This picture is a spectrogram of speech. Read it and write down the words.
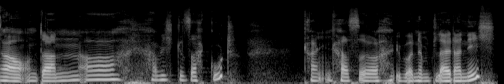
Ja, und dann äh, habe ich gesagt, gut, Krankenkasse übernimmt leider nicht.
